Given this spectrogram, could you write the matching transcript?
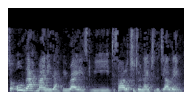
So all that money that we raised, we decided to donate to the DL Link.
